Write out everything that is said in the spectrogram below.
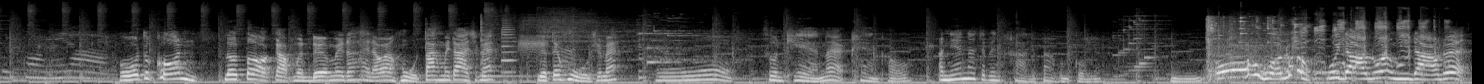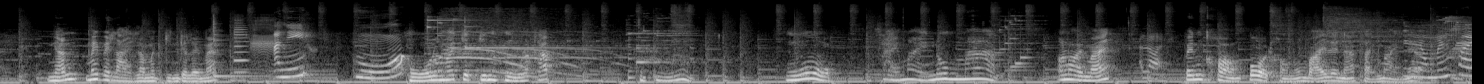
ซื้อก่อนไม่ได้โอ้ทุกคนเราต่อกลับเหมือนเดิมไม่ได้แล้วอะหูตั้งไม่ได้ใช่ไหมเหลือแต่หูใช่ไหมโอ้ ส่วนแขนน่ะแขนเขา อันเนี้ยน่าจะเป็นขาหรือเปล่ากลมๆเนี่ยอืมโอ้หัวร่วงอุ้ยดาวร่วงมีดาวด้วย งั้นไม่เป็นไรเรามากินกันเลยไหมอันนี้หูหูน้องไม้จะกินหูแล้วครับอื้อหือหูสายใหม่นุ่มมาก อร่อยไหม อร่อยเป็นของโปรดของน้องไบร์ทเลยนะ สายใหม่หเนี่ยนูไม่ค่อย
